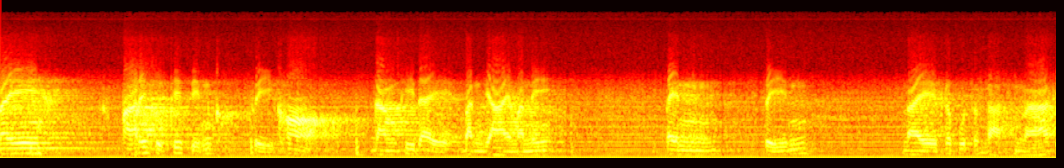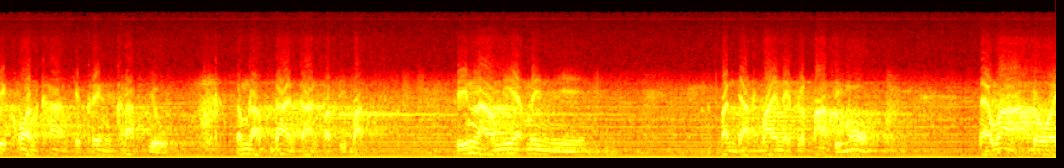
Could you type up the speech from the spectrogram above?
ในปาริสุทธิสินสี่ข้อดังที่ได้บรรยายมานี้ เป็น ศีลในพระพุทธศาสนาที่ค่อนข้างจะเคร่งครัดอยู่สำหรับด้านการปฏิบัติ ศีลเหล่านี้ไม่มีบัญญัติไว้ในพระปาติโมกแต่ว่าโดย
